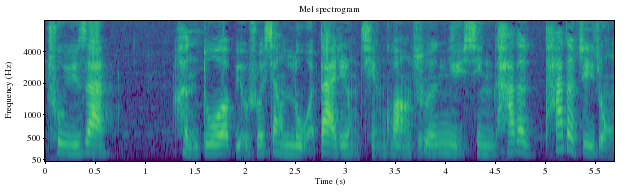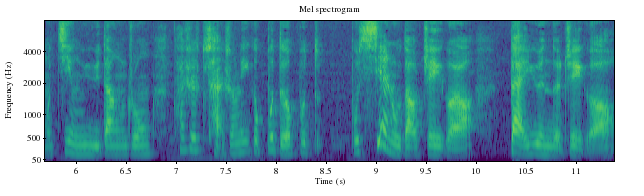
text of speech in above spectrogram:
出于在。很多，比如说像裸贷这种情况，说女性她的她的这种境遇当中，她是产生了一个不得不得不陷入到这个代孕的这个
